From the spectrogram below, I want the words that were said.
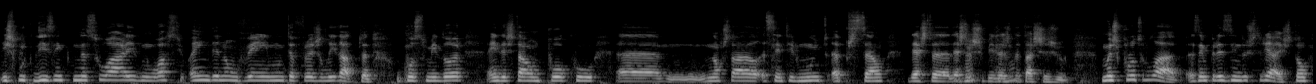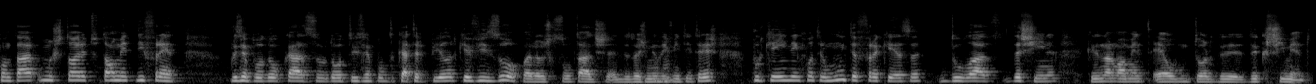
Isto porque dizem que na sua área de negócio ainda não veem muita fragilidade. Portanto, o consumidor ainda está um pouco. não está a sentir muito a pressão desta, destas uhum, subidas uhum. da taxa de juros. Mas, por outro lado, as empresas industriais estão a contar uma história totalmente diferente. Por exemplo, eu dou o caso, dou outro exemplo de Caterpillar, que avisou para os resultados de 2023, uhum. porque ainda encontra muita fraqueza do lado da China, que normalmente é o motor de, de crescimento.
